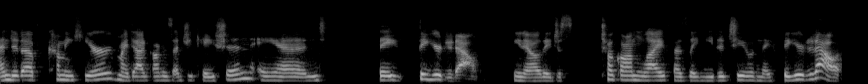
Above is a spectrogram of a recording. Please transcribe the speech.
ended up coming here my dad got his education and they figured it out. You know, they just took on life as they needed to and they figured it out.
